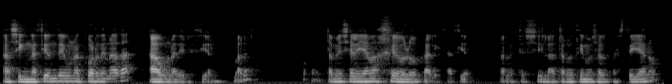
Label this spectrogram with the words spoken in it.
asignación de una coordenada a una dirección. También se le llama geolocalización. A veces si la traducimos al castellano,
